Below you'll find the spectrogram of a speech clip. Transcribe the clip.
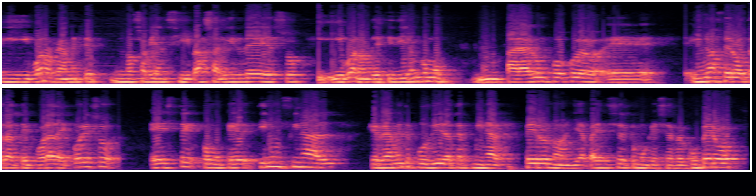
Y bueno, realmente no sabían si iba a salir de eso y, y bueno, decidieron como parar un poco eh, y no hacer otra temporada. Y por eso este como que tiene un final que realmente pudiera terminar, pero no, ya parece ser como que se recuperó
